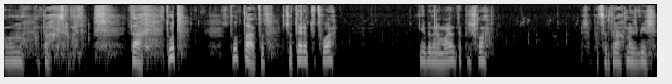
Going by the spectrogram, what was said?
Було воно отак зробити. Так, тут, тут так, тут 4, тут во. Ніби нормально так прийшло. Що по центрах менш більш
